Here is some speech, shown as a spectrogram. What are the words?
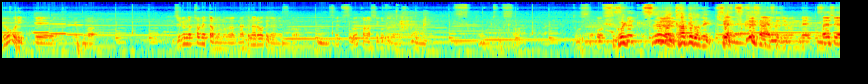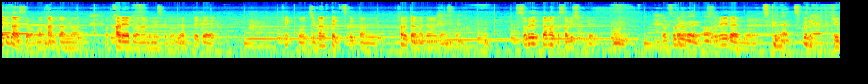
料理ってやっぱ自分が食べたものがなくなるわけじゃないですか。うん。それってすごい悲しいことじゃないですか。どうした？どうこうすごい、すごい角度で来てるね。作るじゃないですか 自分で。最初やってたんですよ、まあ、簡単な、まあ、カレーとか何でもいいですけど。やってて結構時間かけて作ったのに食べたらなくなるじゃないですか。それがなんか寂しくて。うん。だったらそれ以来あそれ以来もう少ない。作んないだけ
